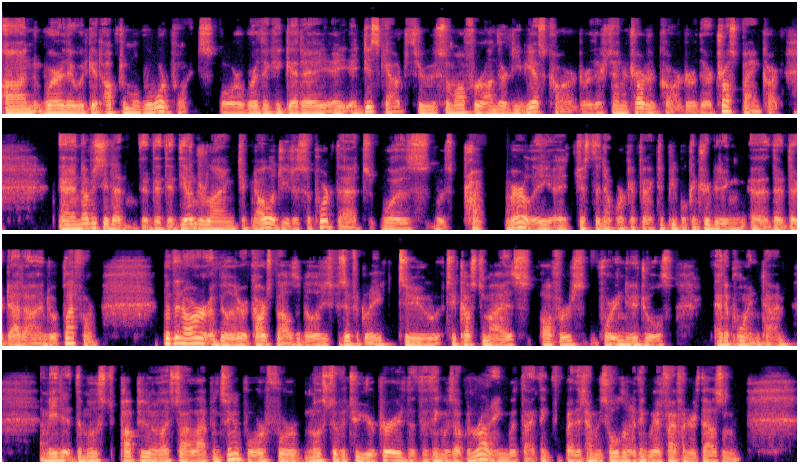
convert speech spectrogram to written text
on where they would get optimal reward points or where they could get a, a, a discount through some offer on their DBS card or their Standard Chartered card or their Trust Bank card and obviously that the, the, underlying technology to support that was was primarily uh, just the network effect of people contributing uh, their, their data into a platform. But then our ability or CardsPal's ability specifically to to customize offers for individuals at a point in time made it the most popular lifestyle app in singapore for most of a two year period that the thing was up and running with i think by the time we sold it i think we had 500000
